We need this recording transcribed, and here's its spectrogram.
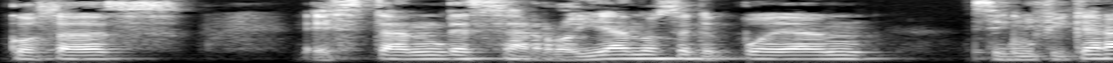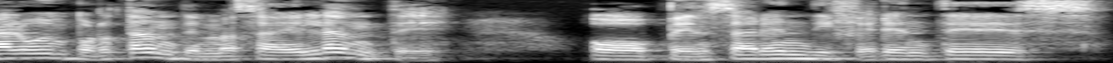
cosas están desarrollándose que puedan significar algo importante más adelante, o pensar en diferentes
